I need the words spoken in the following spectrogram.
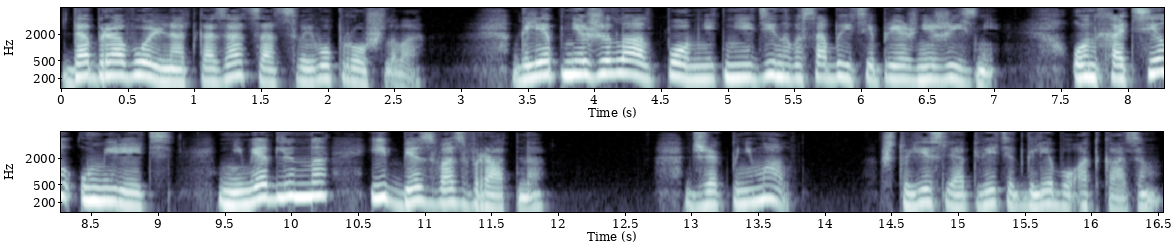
добровольно отказаться от своего прошлого. Глеб не желал помнить ни единого события прежней жизни. Он хотел умереть немедленно и безвозвратно. Джек понимал, что если ответит Глебу отказом,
